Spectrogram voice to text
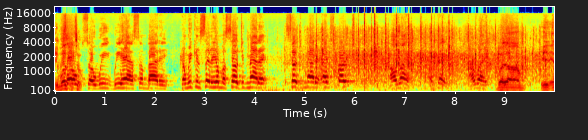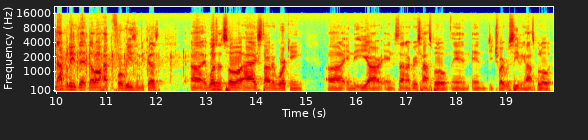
it wasn't so, so we, we have somebody, can we consider him a subject matter subject matter expert? All right. Okay. All right. But um, it, and I believe that that all happened for a reason because uh, it wasn't until I started working uh, in the ER in Sinai Grace Hospital and in Detroit Receiving Hospital,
